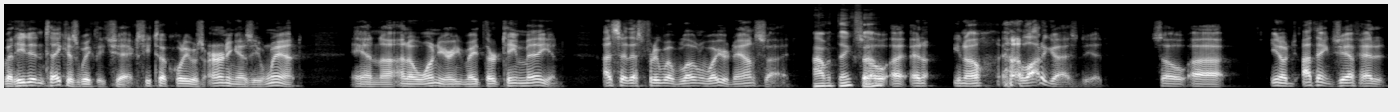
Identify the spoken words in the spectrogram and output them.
but he didn't take his weekly checks. He took what he was earning as he went. And uh, I know one year he made 13 million. I'd say that's pretty well blown away your downside. I would think so. So, uh, and you know, a lot of guys did. So, uh, you know, I think Jeff had it,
